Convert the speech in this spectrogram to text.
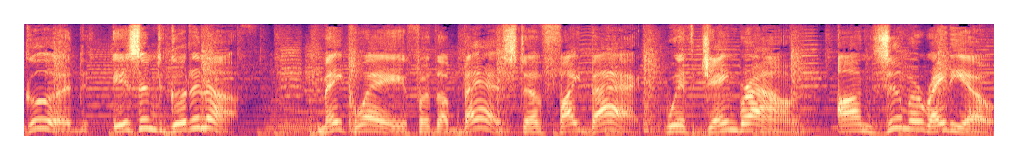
Good isn't good enough. Make way for the best of Fight Back with Jane Brown on Zoomer Radio.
